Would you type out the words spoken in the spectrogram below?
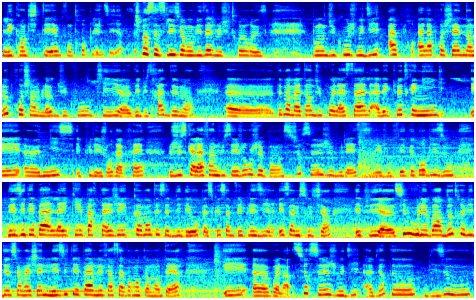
les quantités me font trop plaisir. Je pense que ça se lit sur mon visage, mais je suis trop heureuse. Bon, du coup, je vous dis à, la prochaine dans le prochain vlog, du coup, qui euh, débutera demain. Demain matin, du coup, à la salle avec le training et euh, Nice et puis les jours d'après jusqu'à la fin du séjour je pense. Sur ce je vous laisse et je vous fais de gros bisous. N'hésitez pas à liker, partager, commenter cette vidéo parce que ça me fait plaisir et ça me soutient. Et puis euh, si vous voulez voir d'autres vidéos sur ma chaîne n'hésitez pas à me le faire savoir en commentaire. Et euh, voilà, sur ce je vous dis à bientôt. Bisous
